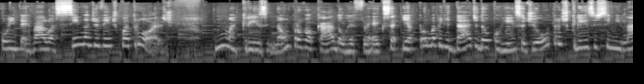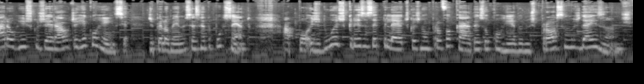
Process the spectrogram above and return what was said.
com intervalo acima de 24 horas. Uma crise não provocada ou reflexa e a probabilidade da ocorrência de outras crises similar ao risco geral de recorrência, de pelo menos 60%, após duas crises epiléticas não provocadas ocorrendo nos próximos 10 anos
